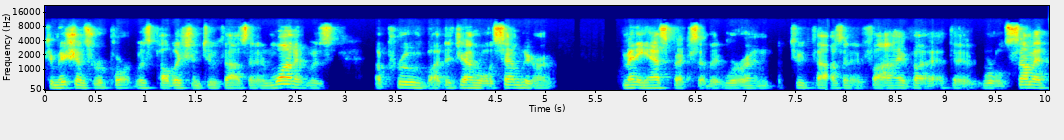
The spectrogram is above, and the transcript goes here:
commission's report was published in 2001. It was approved by the General Assembly, or many aspects of it were in 2005 uh, at the World Summit.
